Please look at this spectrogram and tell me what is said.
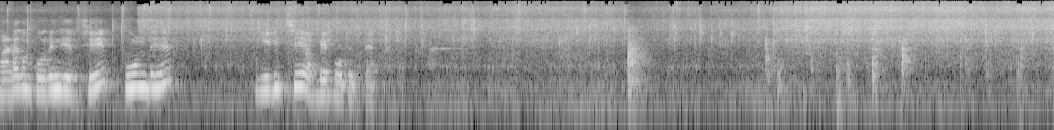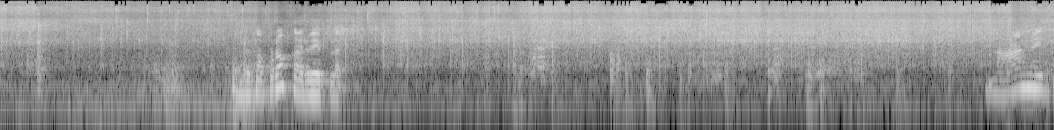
வடகம் பொரிஞ்சிருச்சு. பூண்டு இடித்து அப்படியே போட்டுக்கிட்டேன். அதுக்கப்புறம் கருவேப்பிலை. நான்வெஜ்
